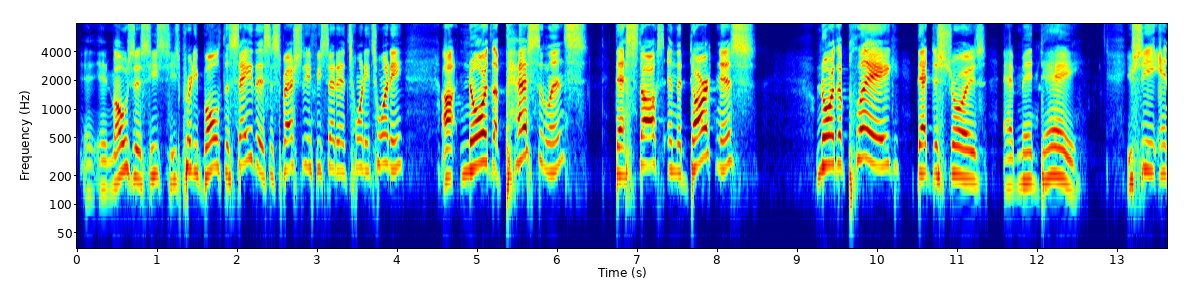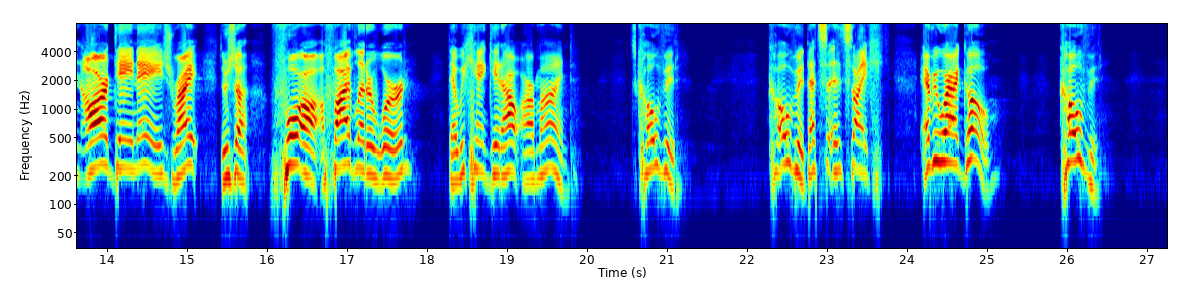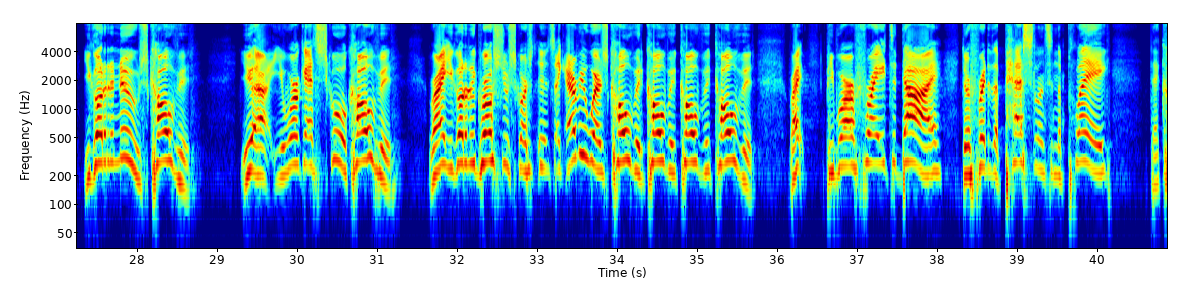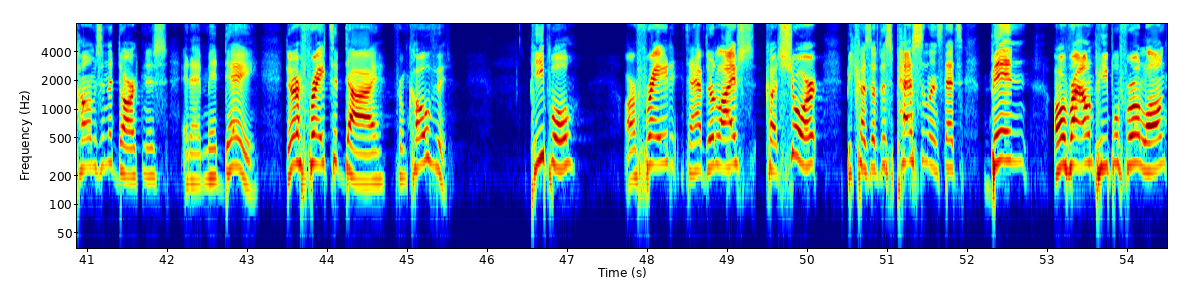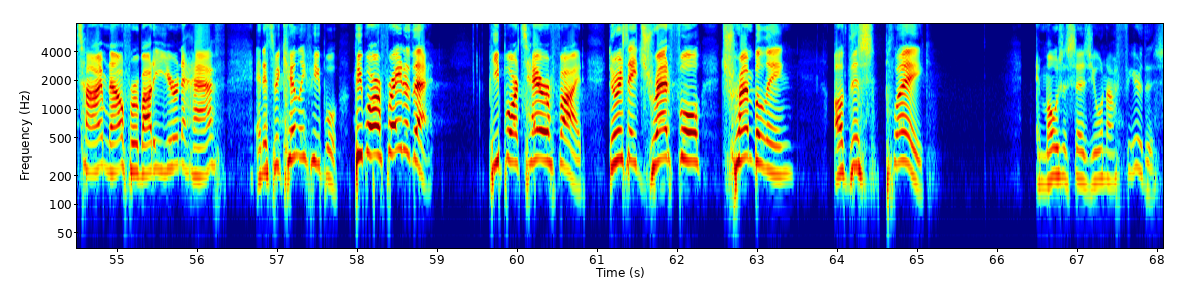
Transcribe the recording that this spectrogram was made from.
in, in, Moses, he's he's pretty bold to say this, especially if he said it in 2020. Uh, nor the pestilence that stalks in the darkness, nor the plague that destroys at midday. You see, in our day and age, right? There's a four, uh, a five-letter word that we can't get out our mind. It's COVID. COVID. That's it's like everywhere I go. COVID. You go to the news, COVID. You, uh, you work at school, COVID, right? You go to the grocery store, it's like everywhere it's COVID, COVID, COVID, COVID, right? People are afraid to die. They're afraid of the pestilence and the plague that comes in the darkness and at midday. They're afraid to die from COVID. People are afraid to have their lives cut short because of this pestilence that's been around people for a long time now, for about a year and a half, and it's been killing people. People are afraid of that. People are terrified. There is a dreadful trembling of this plague. And Moses says, You will not fear this.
